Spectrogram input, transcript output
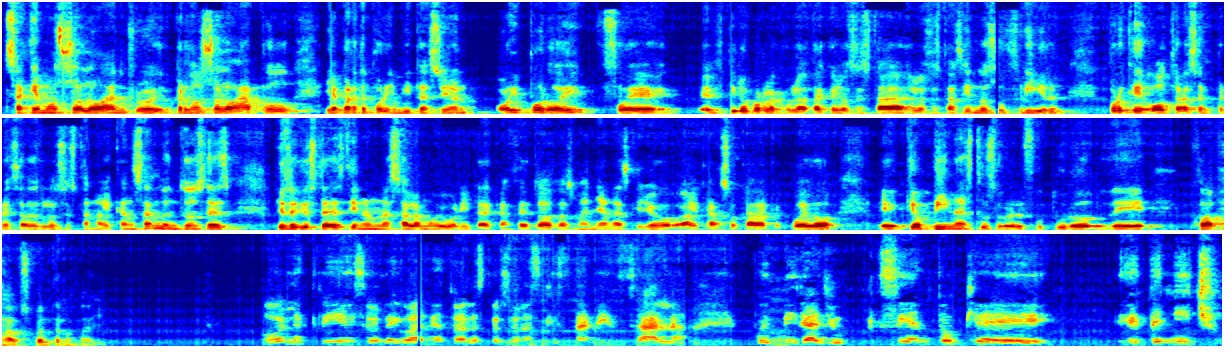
saquemos solo Android, perdón, solo Apple y aparte por invitación, hoy por hoy fue el tiro por la culata que los está, los está haciendo sufrir porque otras empresas los están alcanzando. Entonces, yo sé que ustedes tienen una sala muy bonita de café todas las mañanas que yo alcanzo cada que puedo. Eh, ¿Qué opinas tú sobre el futuro de Clubhouse? Cuéntanos, Nayi. Hola Cris, hola Iván y a todas las personas que están en sala. Pues mira, yo siento que es de nicho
